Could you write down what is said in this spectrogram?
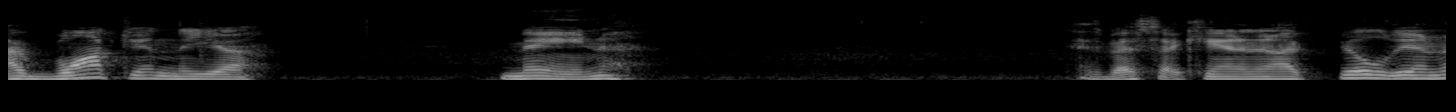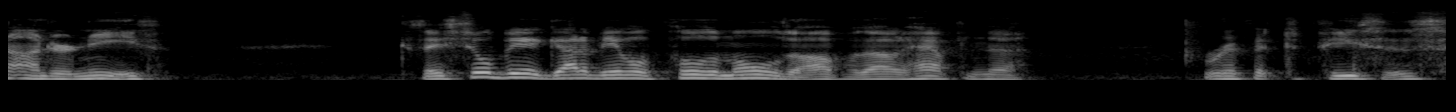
I've blocked in the uh, mane as best I can, and then I filled in underneath because they still be got to be able to pull the mold off without having to rip it to pieces.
